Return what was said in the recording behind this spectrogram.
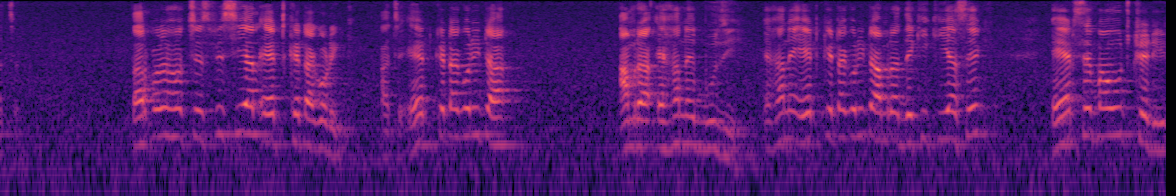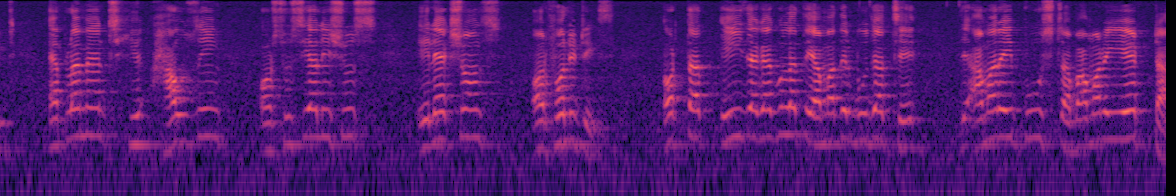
আচ্ছা। তারপরে হচ্ছে স্পেশিয়াল এড ক্যাটাগরি আচ্ছা এড ক্যাটাগরিটা আমরা এখানে বুঝি। এখানে এড ক্যাটাগরিটা আমরা দেখি কি আছে? Ads about credit employment housing or social issues elections or politics অর্থাৎ এই জায়গাগুলোতে আমাদের বোঝাচ্ছে যে আমার এই পোস্টটা বা আমার এই এডটা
